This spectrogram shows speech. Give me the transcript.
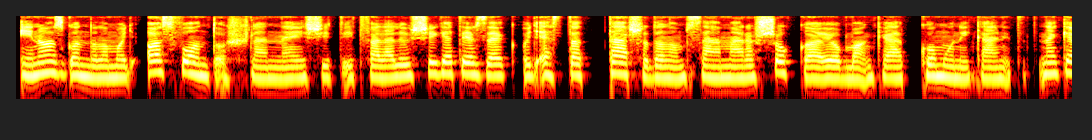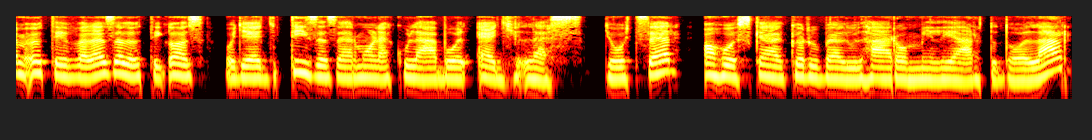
Én azt gondolom, hogy az fontos lenne, és itt, itt felelősséget érzek, hogy ezt a társadalom számára sokkal jobban kell kommunikálni. Tehát nekem öt évvel ezelőttig az, hogy egy tízezer molekulából egy lesz gyógyszer, ahhoz kell körülbelül 3 milliárd dollár,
